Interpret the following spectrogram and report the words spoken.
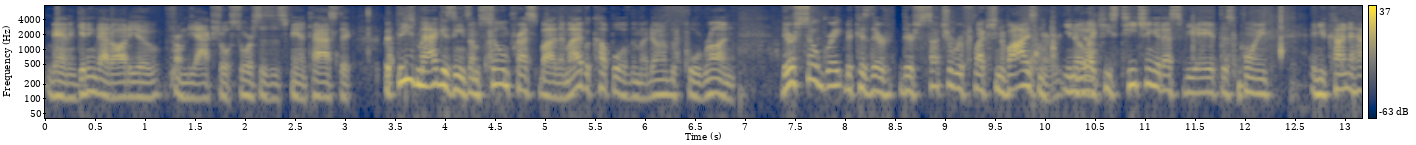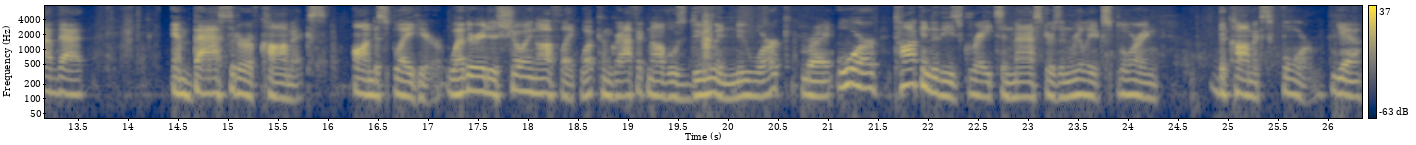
Man, and getting that audio from the actual sources is fantastic. But these magazines, I'm so impressed by them. I have a couple of them. I don't have the full run. They're so great because they're they're such a reflection of Eisner. You know, Yeah. like he's teaching at SVA at this point, and you kind of have that ambassador of comics on display here. Whether it is showing off like what can graphic novels do in new work, Right. or talking to these greats and masters and really exploring the comics form Yeah.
